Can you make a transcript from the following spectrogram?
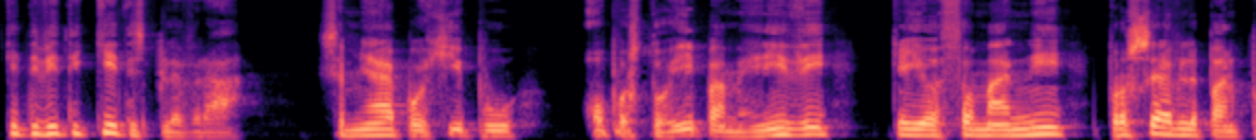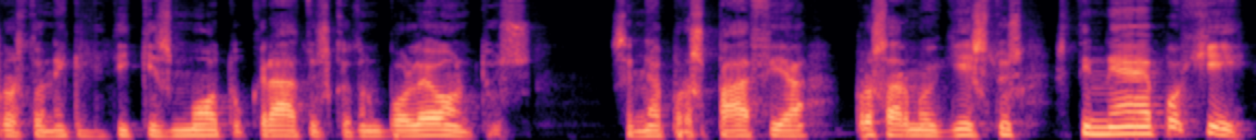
και τη δυτική της πλευρά, σε μια εποχή που, όπως το είπαμε ήδη, και οι Οθωμανοί προσέβλεπαν προς τον εκδυτικισμό του κράτους και των πολεών τους, σε μια προσπάθεια προσαρμογής τους στη νέα εποχή,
